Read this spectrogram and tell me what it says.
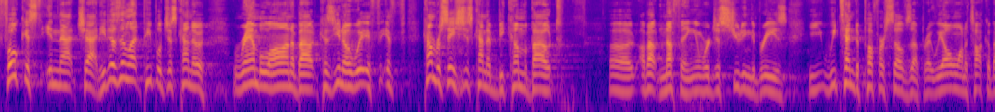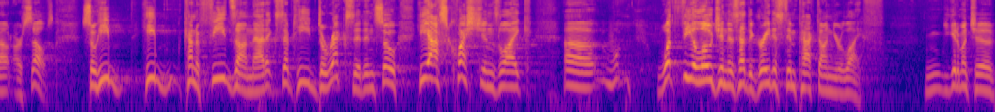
focused in that chat. He doesn't let people just kind of ramble on about because you know if if conversations just kind of become about uh, about nothing and we're just shooting the breeze, we tend to puff ourselves up, right? We all want to talk about ourselves. So he, he kind of feeds on that, except he directs it. And so he asks questions like, uh, What theologian has had the greatest impact on your life? You get a bunch of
